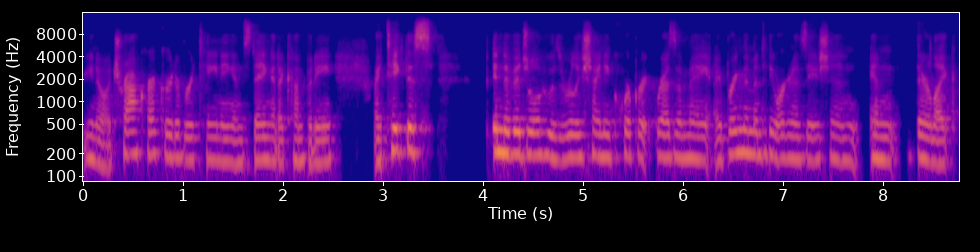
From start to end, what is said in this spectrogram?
you know, a track record of retaining and staying at a company. I take this individual who has a really shiny corporate resume, I bring them into the organization and they're like,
